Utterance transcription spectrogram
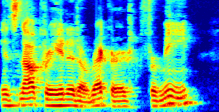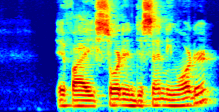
it's now created a record for me. If I sort in descending order,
